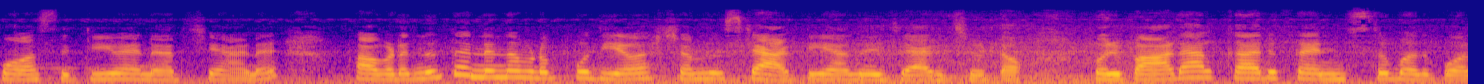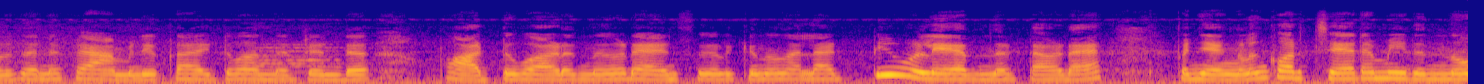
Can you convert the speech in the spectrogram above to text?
പോസിറ്റീവ് എനർജിയാണ് അപ്പോൾ അവിടെ നിന്ന് തന്നെ നമ്മുടെ പുതിയ വർഷം സ്റ്റാർട്ട് ചെയ്യാമെന്ന് വിചാരിച്ചു കേട്ടോ. ഒരുപാട് ആൾക്കാർ ഫ്രണ്ട്സും അതുപോലെ തന്നെ ഫാമിലിയൊക്കെ ആയിട്ട് വന്നിട്ടുണ്ട്. പാട്ട് പാടുന്നു ഡാൻസ് കളിക്കുന്നു. നല്ല അടിപൊളിയായിരുന്നു കേട്ടോ അവിടെ. അപ്പം ഞങ്ങളും കുറച്ച് നേരം ഇരുന്നു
